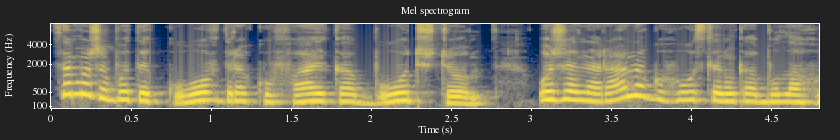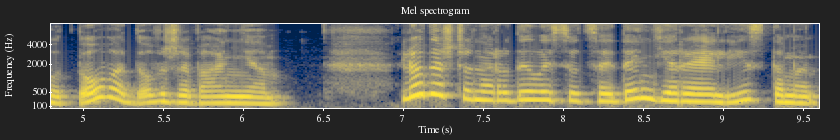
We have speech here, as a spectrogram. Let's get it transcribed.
Це може бути ковдра, куфайка, будь-що. Уже на ранок гуслянка була готова до вживання. Люди, що народились у цей день, є реалістами,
